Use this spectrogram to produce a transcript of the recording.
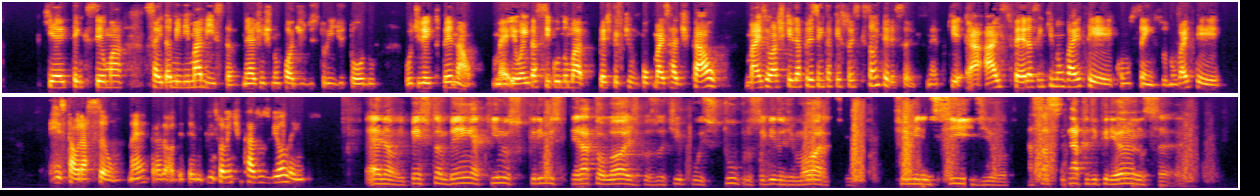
que é, tem que ser uma saída minimalista, né? A gente não pode destruir de todo o direito penal. Né? Eu ainda sigo numa perspectiva um pouco mais radical, mas eu acho que ele apresenta questões que são interessantes, né? Porque há, há esferas em que não vai ter consenso, não vai ter restauração, né? Pra, principalmente em casos violentos. É, não, e penso também aqui nos crimes teratológicos, do tipo estupro seguido de morte, feminicídio, assassinato de criança,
